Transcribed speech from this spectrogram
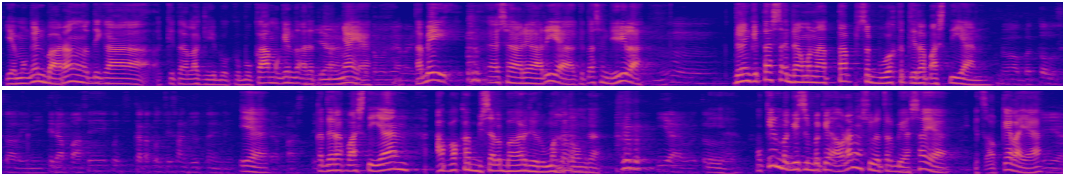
Ya mungkin bareng ketika kita lagi buka-buka mungkin ada temennya ya. temennya lah ya. Tapi eh, sehari-hari ya kita sendirilah. Hmm. Dan kita sedang menatap sebuah ketidakpastian. Oh, betul sekali ini. Tidak pasti ini kunci, kata kunci selanjutnya ini. Iya. Tidak pasti. Ketidakpastian apakah bisa lebaran di rumah atau enggak. iya, betul. Iya. Mungkin bagi sebagian orang yang sudah terbiasa ya it's okay lah ya. Iya.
